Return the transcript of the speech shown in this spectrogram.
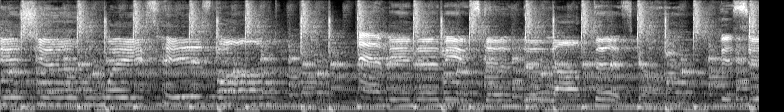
magician waves his wand, and in an instant the laughter's gone. This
